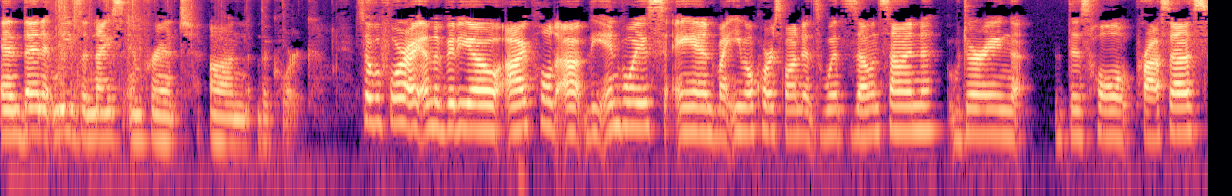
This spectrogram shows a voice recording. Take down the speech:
and then it leaves a nice imprint on the cork. So before I end the video, I pulled up the invoice and my email correspondence with ZONESUN during this whole process.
